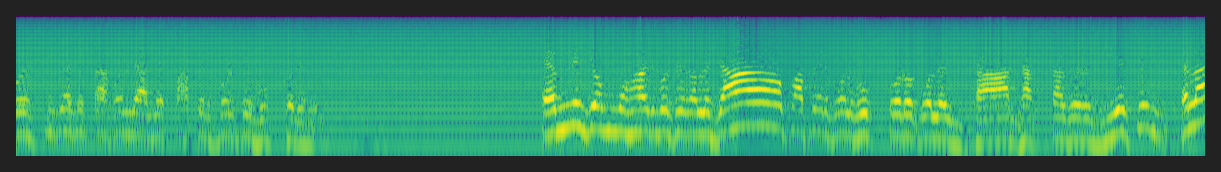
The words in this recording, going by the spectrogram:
বলেন ঠিক আছে, তাহলে আগে পাপের ফলটি ভোগ করে নিই এমনি জম মহারাজ বলছে তাহলে যাও পাপের ফল ভোগ করো বলে ঘা ধাক্কা ধরে দিয়েছেন, খেলা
